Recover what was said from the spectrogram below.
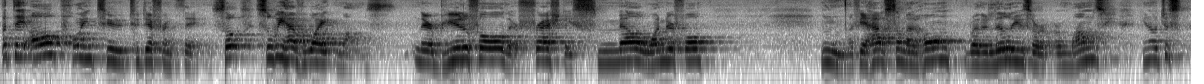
But they all point to, to different things. So, so we have white mums. They're beautiful, they're fresh, they smell wonderful. Mm, if you have some at home, whether lilies or, or mums, you know, just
